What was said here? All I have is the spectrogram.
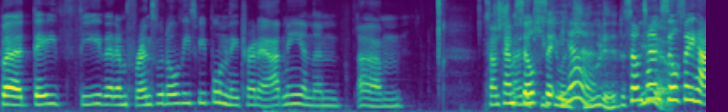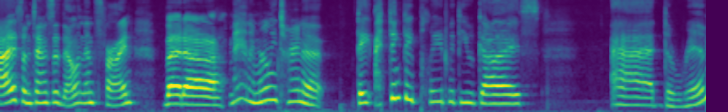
but they see that I'm friends with all these people and they try to add me and then um sometimes trying they'll to keep say you yeah. included. Sometimes Yeah. they'll say hi, sometimes they don't, and it's fine. But uh man, I'm really trying to they I think they played with you guys at the rim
